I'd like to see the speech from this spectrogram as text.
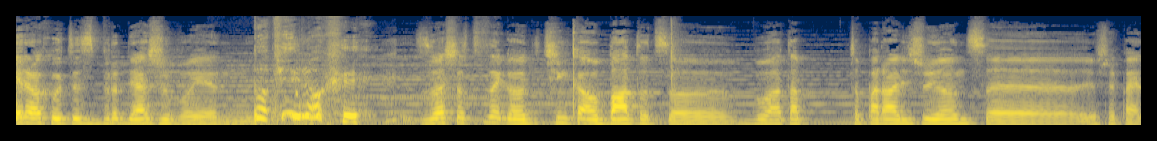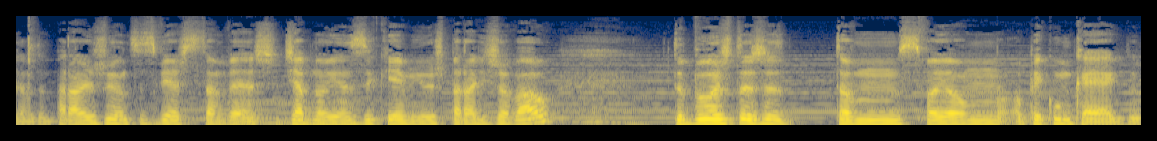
Irohu to jest zbrodniarzu wojenny. Papierochy! Zwłaszcza z tego odcinka o Bato, co była ta to paraliżujące, już nie pamiętam, ten paraliżujący zwierz, tam wiesz, dziabnął językiem i już paraliżował. To było że to, że tą swoją opiekunkę jakby,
